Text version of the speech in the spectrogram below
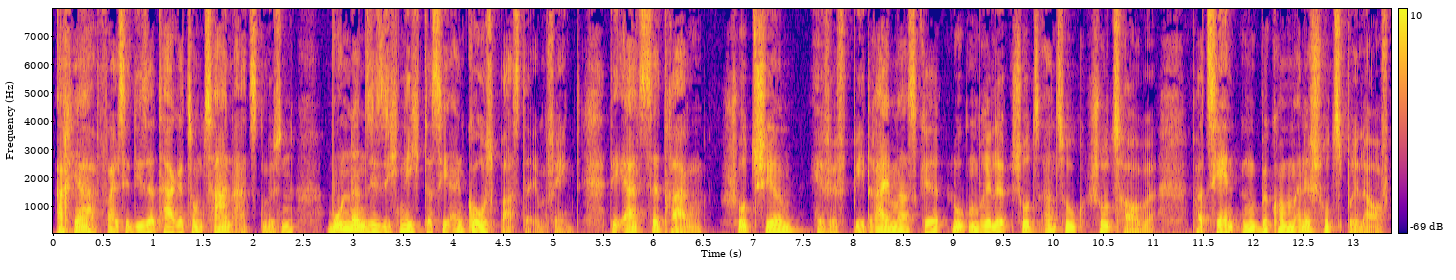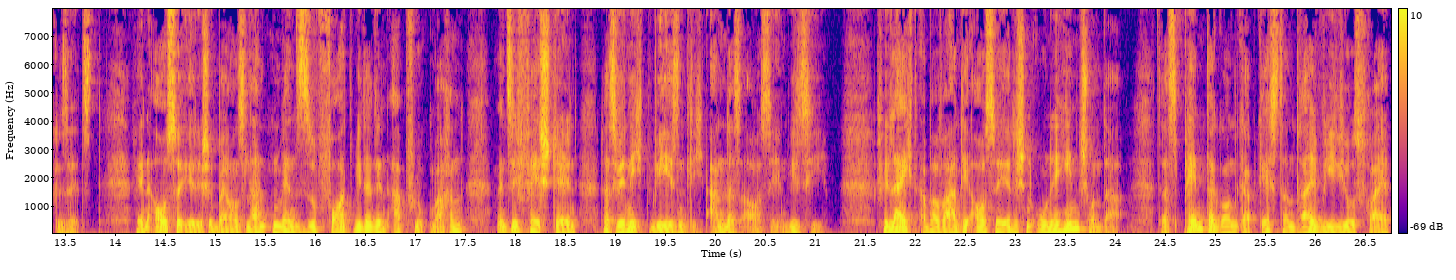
Ach ja, falls Sie dieser Tage zum Zahnarzt müssen, wundern Sie sich nicht, dass Sie ein Ghostbuster empfängt. Die Ärzte tragen Schutzschirm, FFP3-Maske, Lupenbrille, Schutzanzug, Schutzhaube. Patienten bekommen eine Schutzbrille aufgesetzt. Wenn Außerirdische bei uns landen, werden sie sofort wieder den Abflug machen, wenn sie feststellen, dass wir nicht wesentlich anders aussehen wie sie. Vielleicht aber waren die Außerirdischen ohnehin schon da. Das Pentagon gab gestern drei Videos frei,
